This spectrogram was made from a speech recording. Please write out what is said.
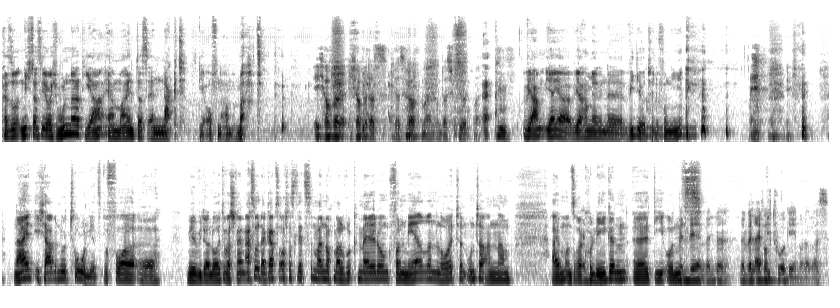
Also nicht, dass ihr euch wundert, ja, er meint, dass er nackt die Aufnahme macht. Ich hoffe, ich hoffe, das, das hört man und das spürt man. Äh, wir haben, ja, ja, wir haben ja eine Videotelefonie. Nein, ich habe nur Ton, jetzt bevor äh, mir wieder Leute was schreiben. Achso, da gab es auch das letzte Mal nochmal Rückmeldung von mehreren Leuten, unter anderem einem unserer wenn, Kollegen, äh, die uns. Wenn wir, wenn, wir, wenn wir live auf Tour gehen, oder was?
